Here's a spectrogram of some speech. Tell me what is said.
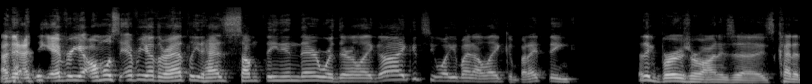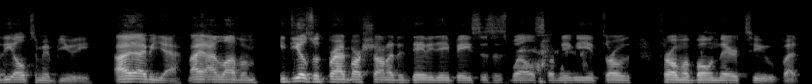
I think I think every almost every other athlete has something in there where they're like, oh, I could see why you might not like him, but I think I think Bergeron is a is kind of the ultimate beauty. I, I mean, yeah, I, I love him. He deals with Brad Marchand on a day to day basis as well, so maybe you throw throw him a bone there too. But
